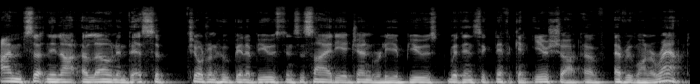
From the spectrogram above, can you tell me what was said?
I'm certainly not alone in this. Children who've been abused in society are generally abused within significant earshot of everyone around.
